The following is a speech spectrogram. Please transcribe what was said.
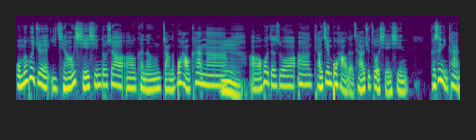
我们会觉得以前好像谐星都是要呃，可能长得不好看呐、嗯呃，或者说啊、呃条件不好的才要去做谐星。可是你看，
